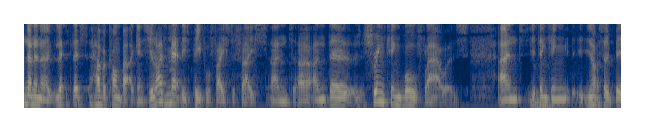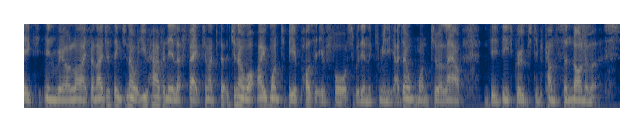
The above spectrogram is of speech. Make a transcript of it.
No, no, no. Let's let's have a combat against you. And I've met these people face to face, and uh, and they're shrinking wallflowers. And you're mm. thinking you're not so big in real life. And I just think, you know what, you have an ill effect. And I, do you know what, I want to be a positive force within the community. I don't want to allow the, these groups to become synonymous.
